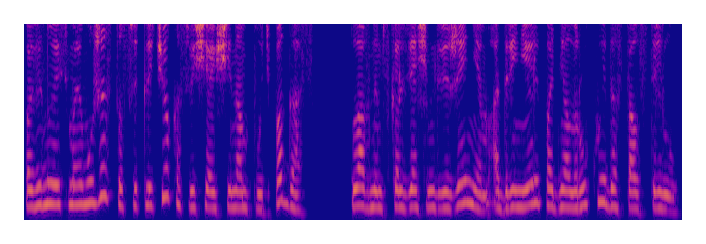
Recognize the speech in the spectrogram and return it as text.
Повинуясь моему жесту, светлячок, освещающий нам путь, погас. Плавным скользящим движением Адриниэль поднял руку и достал стрелу.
